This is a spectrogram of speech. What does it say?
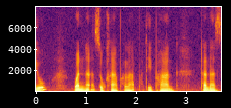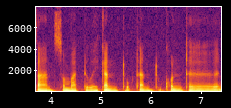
ยุวันณะสุขาภละปฏิพานธนาสารสมบัติด้วยกันทุกท่านทุกคนเทิน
